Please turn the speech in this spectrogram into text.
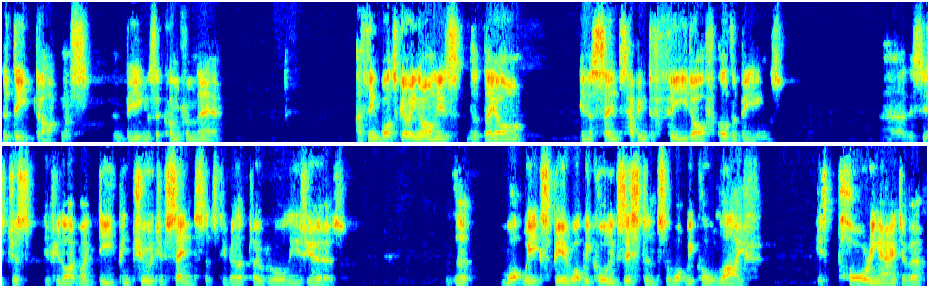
the deep darkness and beings that come from there I think what's going on is that they are, in a sense, having to feed off other beings. Uh, this is just, if you like, my deep intuitive sense that's developed over all these years. That what we experience, what we call existence or what we call life, is pouring out of a,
